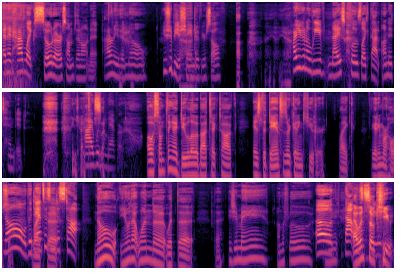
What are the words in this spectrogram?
and it had like soda or something on it. I don't even Yeah. know. You should be ashamed of yourself. Uh, yeah. How are you going to leave nice clothes like that unattended? yeah, I, guess would so. never. Oh, something I do love about TikTok is the dances are getting cuter. Like they're getting more wholesome. No, the Like dances the- need to stop. No, you know that one the with the the is your man on the floor? Oh, that, that one's one's so cute.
